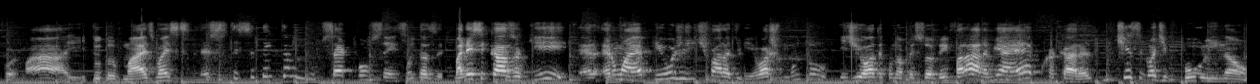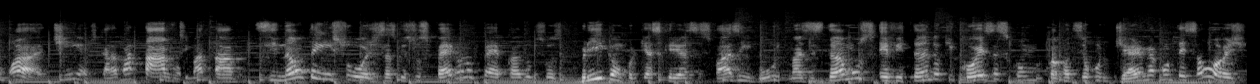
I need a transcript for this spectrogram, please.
informar e tudo mais, mas você tem que ter um certo bom senso muitas vezes. Mas nesse caso aqui, era uma época, e hoje a gente fala de. Eu acho muito idiota quando a pessoa vem e fala: ah, na minha época, cara, não tinha esse negócio de bullying, não. Ah, tinha, os caras matavam, se matavam. Se não tem isso hoje, se as pessoas pegam no pé por causa das pessoas brigam porque as crianças fazem bullying, nós estamos evitando que coisas como aconteceu com o Jeremy aconteçam hoje.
